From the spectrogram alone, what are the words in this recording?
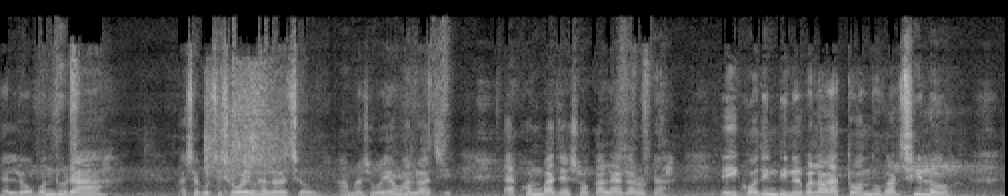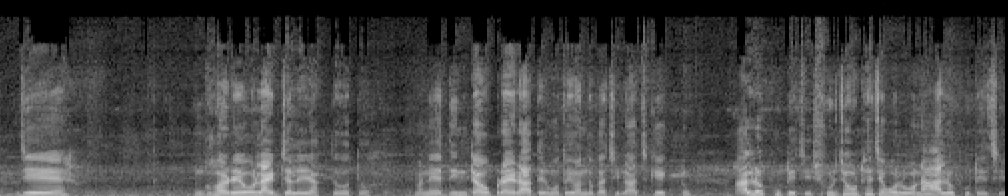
হ্যালো বন্ধুরা, আশা করছি সবাই ভালো আছো, আমরা সবাইও ভালো আছি। এখন বাজে সকাল এগারোটা। এই কদিন দিনের বেলাও এত অন্ধকার ছিল যে ঘরেও লাইট জ্বালিয়ে রাখতে হতো। মানে দিনটাও প্রায় রাতের মতোই অন্ধকার ছিল। আজকে একটু আলো ফুটেছে। সূর্য উঠেছে বলব না, আলো ফুটেছে।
